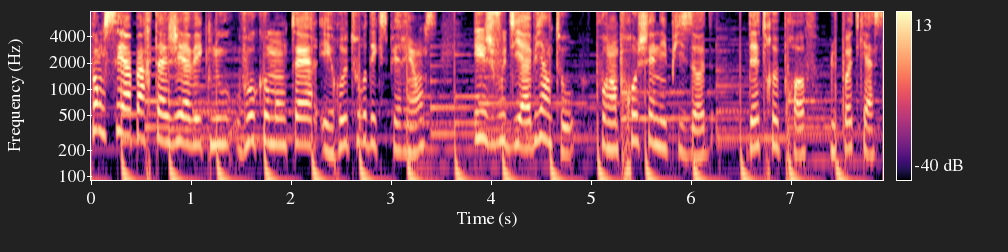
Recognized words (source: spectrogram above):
Pensez à partager avec nous vos commentaires et retours d'expérience. Et je vous dis à bientôt pour un prochain épisode d'être prof, le podcast.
